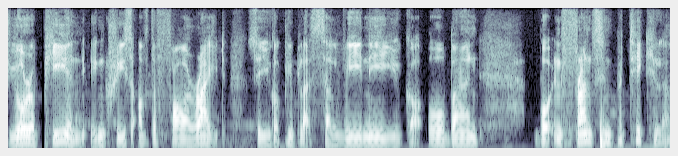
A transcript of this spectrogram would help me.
European increase of the far right. So you've got people like Salvini, you've got Orban, but in France in particular,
